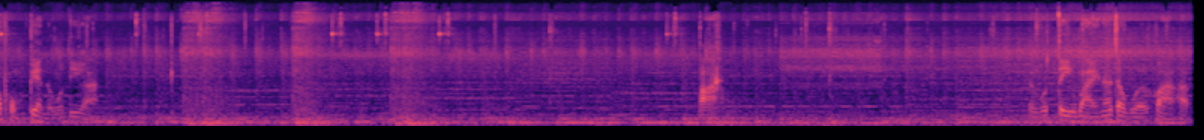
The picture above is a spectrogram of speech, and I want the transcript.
ว่าผมเปลี่ยนอาวุธดีกว่าไปอาวุธตีไวน่าจะเวิร์กกว่าครับ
